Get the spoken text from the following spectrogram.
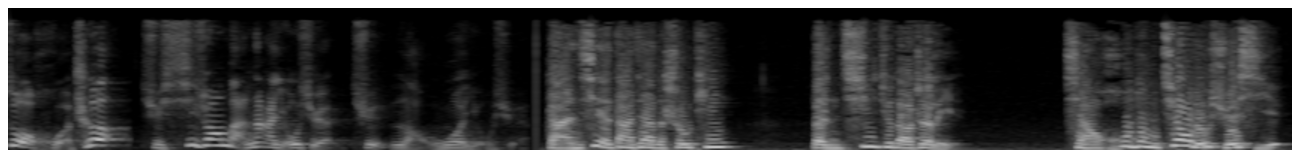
坐火车去西双版纳游学，去老挝游学。感谢大家的收听，本期就到这里。想互动交流学习，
